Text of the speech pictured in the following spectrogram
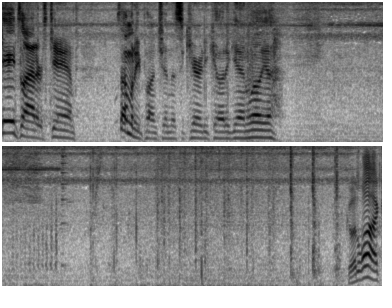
Cage ladder's jammed. Somebody punch in the security code again, will ya? Good luck.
